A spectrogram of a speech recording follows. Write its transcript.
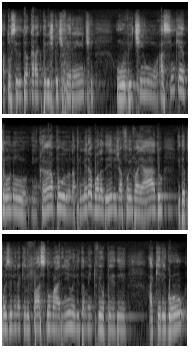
a torcida tem uma característica diferente. O Vitinho, assim que entrou no, em campo, na primeira bola dele já foi vaiado, e depois ele naquele passe do Marinho, ele também que veio perder aquele gol.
